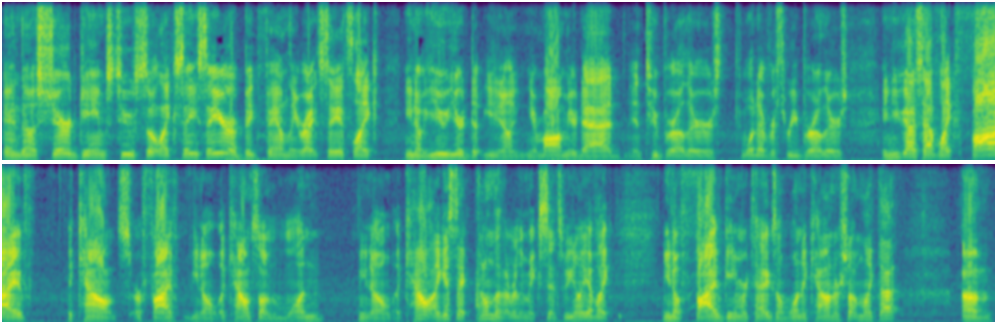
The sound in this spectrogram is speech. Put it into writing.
and uh, shared games too. So like, say say you're a big family, right? Say it's like you know you your you know your mom, your dad, and two brothers, whatever, three brothers, and you guys have like five accounts or five you know accounts on one you know account. I guess I, I don't know that really makes sense, but you know you have like you know five gamer tags on one account or something like that. Um,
